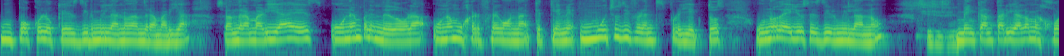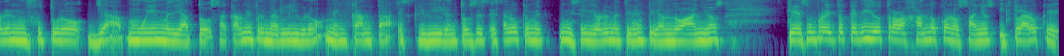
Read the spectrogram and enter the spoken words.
un poco lo que es Dir Milano de Andrea María. O sea, Andrea María es una emprendedora, una mujer fregona que tiene muchos diferentes proyectos. Uno de ellos es Dir Milano. Sí, sí, sí. Me encantaría a lo mejor en un futuro ya muy inmediato sacar mi primer libro. Me encanta escribir. Entonces es algo que mis seguidores me tienen pidiendo años que es un proyecto que he ido trabajando con los años y claro que,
